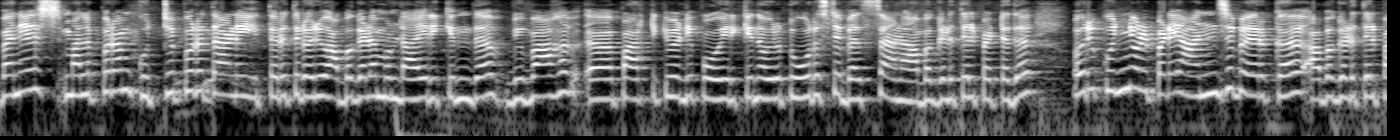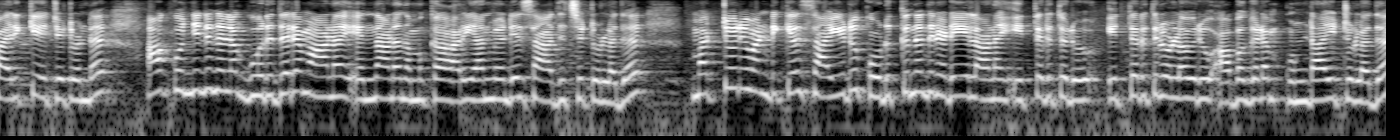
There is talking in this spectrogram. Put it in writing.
ബനേഷ് മലപ്പുറം കുറ്റിപ്പുറത്താണ് ഇത്തരത്തിലൊരു അപകടം ഉണ്ടായിരിക്കുന്നത് വിവാഹ പാർട്ടിക്ക് വേണ്ടി പോയിരിക്കുന്ന ഒരു ടൂറിസ്റ്റ് ബസ്സാണ് അപകടത്തിൽപ്പെട്ടത്. ഒരു കുഞ്ഞുൾപ്പെടെ അഞ്ച് പേർക്ക് അപകടത്തിൽ പരിക്കേറ്റിട്ടുണ്ട്. ആ കുഞ്ഞിന്റെ നില ഗുരുതരമാണ് എന്നാണ് നമുക്ക് അറിയാൻ വേണ്ടി സാധിച്ചിട്ടുള്ളത്. മറ്റൊരു വണ്ടിക്ക് സൈഡ് കൊടുക്കുന്നതിനിടയിലാണ് ഇത്തരത്തിലൊരു ഇത്തരത്തിലുള്ള ഒരു അപകടം ഉണ്ടായിട്ടുള്ളത്.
